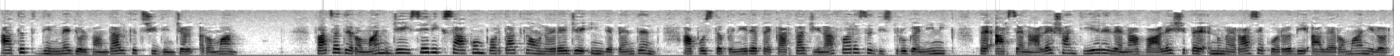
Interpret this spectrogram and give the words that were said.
atât din mediul vandal cât și din cel roman. Față de roman, Geiseric s-a comportat ca un rege independent, a pus stăpânire pe Cartagina fără să distrugă nimic, pe arsenale, șantierele navale și pe numeroase corăbii ale romanilor.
